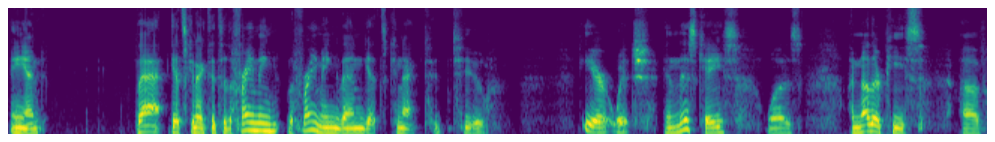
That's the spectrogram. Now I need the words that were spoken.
And that gets connected to the framing. The framing then gets connected to here, which in this case was another piece of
